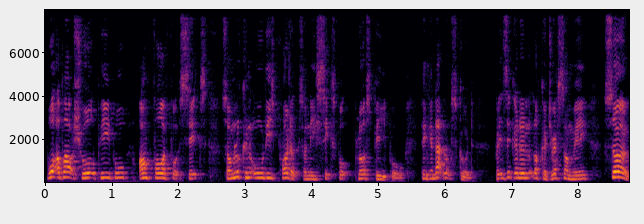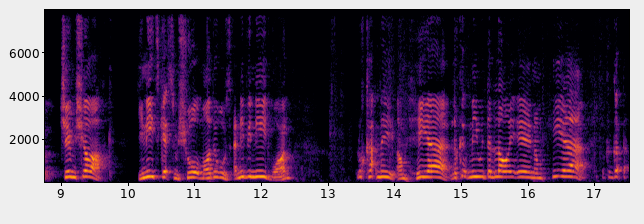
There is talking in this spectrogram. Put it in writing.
What about short people? I'm five foot six. So I'm looking at all these products on these six foot plus people, thinking that looks good. But is it going to look like a dress on me? So, Gymshark, you need to get some short models. And if you need one, look at me. I'm here. Look at me with the lighting. I'm here. Look, I got the,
